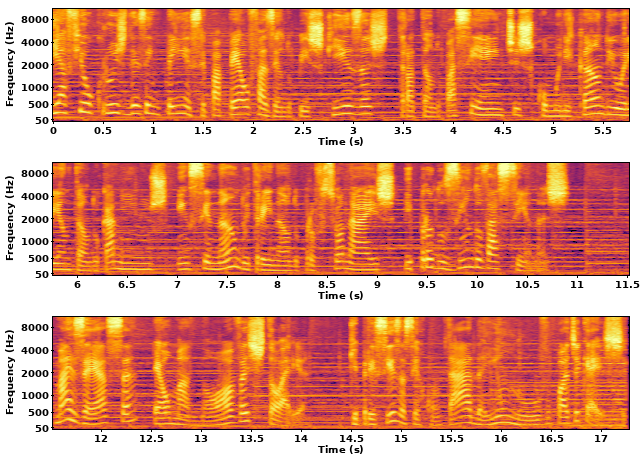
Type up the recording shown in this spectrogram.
E a Fiocruz desempenha esse papel fazendo pesquisas, tratando pacientes, comunicando e orientando caminhos, ensinando e treinando profissionais e produzindo vacinas. Mas essa é uma nova história, que precisa ser contada em um novo podcast.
